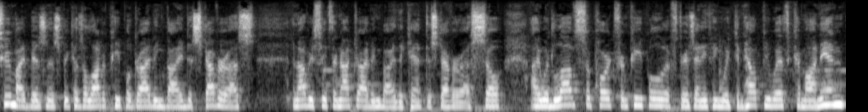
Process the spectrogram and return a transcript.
to my business because a lot of people driving by discover us and obviously, if they're not driving by, they can't discover us. So I would love support from people. If there's anything we can help you with, come on in.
